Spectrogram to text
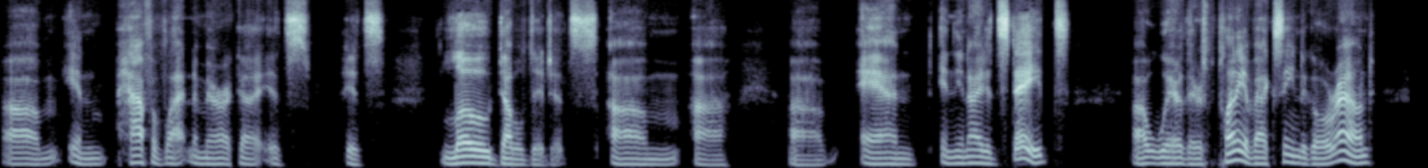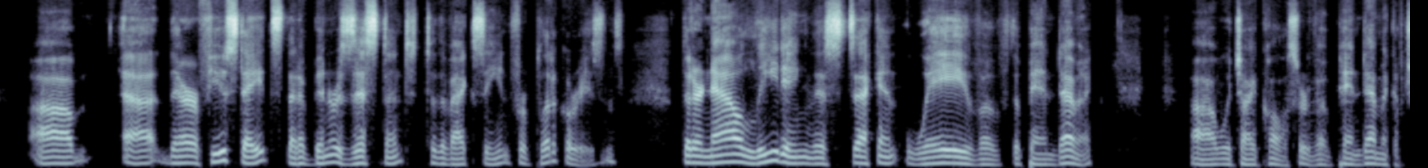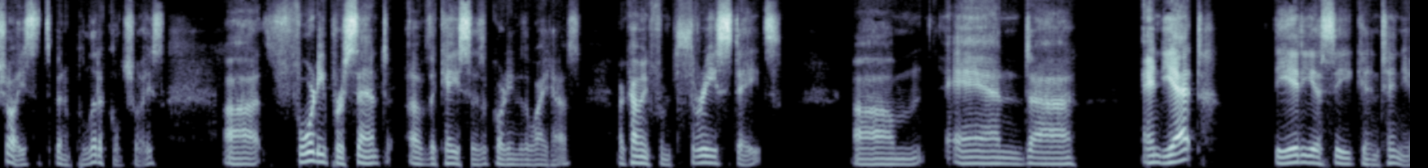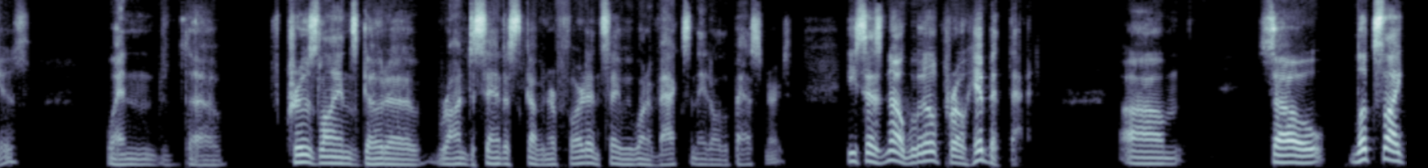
Um, in half of Latin America, it's it's low double digits. Um, uh, uh, and in the United States, uh, where there's plenty of vaccine to go around, um, uh, there are a few states that have been resistant to the vaccine for political reasons that are now leading this second wave of the pandemic uh, which I call sort of a pandemic of choice. It's been a political choice. Uh, 40% of the cases, according to the White House, are coming from three states. Um, and uh, and yet the idiocy continues when the cruise lines go to Ron DeSantis, governor of Florida, and say we want to vaccinate all the passengers. He says no, we'll prohibit that. Um, so looks like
